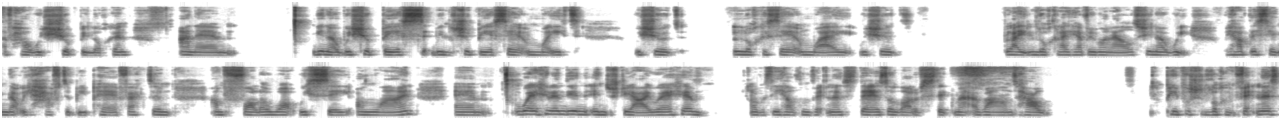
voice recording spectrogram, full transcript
of how we should be looking, and um, you know, we should be a we should be a certain weight, we should look a certain way, we should like look like everyone else you know we we have this thing that we have to be perfect and and follow what we see online. Um working in the industry i work in obviously health and fitness there's a lot of stigma around how people should look in fitness.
